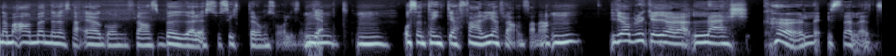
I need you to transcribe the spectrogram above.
när man använder en sån här ögonfransböjare så sitter de så liksom jämnt. Mm. Och sen tänkte jag färga fransarna. Mm. Jag brukar göra lash curl istället.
